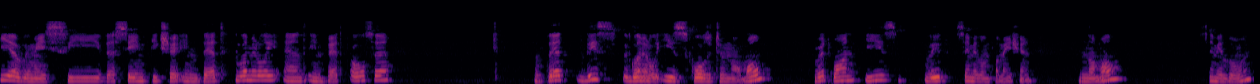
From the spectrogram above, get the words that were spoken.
Here we may see the same picture in that glomeruli and in that also. That this glomeruli is closer to normal. That one is with semi-lune formation. Normal, semi-lune,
